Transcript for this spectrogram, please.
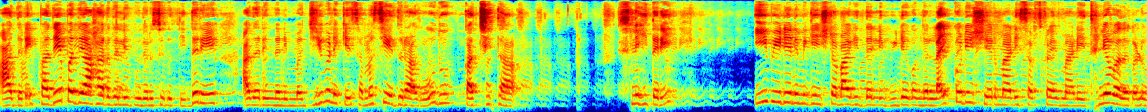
ಆದರೆ ಪದೇ ಪದೇ ಆಹಾರದಲ್ಲಿ ಕೂದಲು ಸಿಗುತ್ತಿದ್ದರೆ ಅದರಿಂದ ನಿಮ್ಮ ಜೀವನಕ್ಕೆ ಸಮಸ್ಯೆ ಎದುರಾಗುವುದು ಖಚಿತ. ಸ್ನೇಹಿತರೆ ಈ ವಿಡಿಯೋ ನಿಮಗೆ ಇಷ್ಟವಾಗಿದ್ದಲ್ಲಿ ವಿಡಿಯೋಗೊಂದು ಲೈಕ್ ಕೊಡಿ ಶೇರ್ ಮಾಡಿ ಸಬ್ಸ್ಕ್ರೈಬ್ ಮಾಡಿ. ಧನ್ಯವಾದಗಳು.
